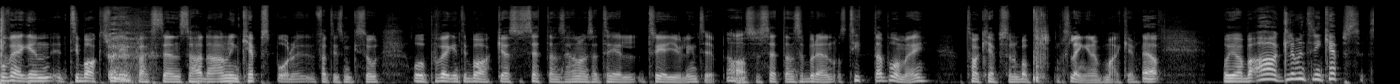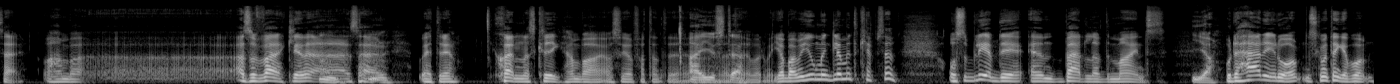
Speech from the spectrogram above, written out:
på vägen tillbaka från lekplatsen så hade han en keps på för att det är så mycket sol. Och på vägen tillbaka så sätter han sig, han har en sån här tre, trehjuling typ. Och så sätter han sig på den och tittar på mig, tar kepsen och bara pff, slänger den på marken. Ja. Och jag bara, ah, glöm inte din keps. Så här. Och han bara. Alltså verkligen äh, så här, vad heter det? Stjärnornas krig. Han bara, alltså jag fattar inte. Ja, just det. vad var. Jag bara, men jo men glöm inte kepsen. Och så blev det en battle of the minds. Ja. Och det här är då, nu ska man tänka på,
